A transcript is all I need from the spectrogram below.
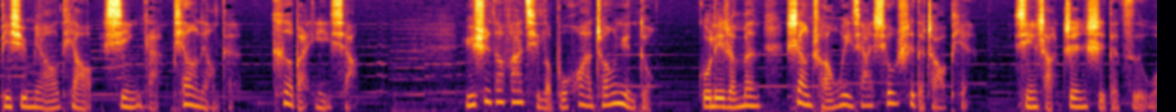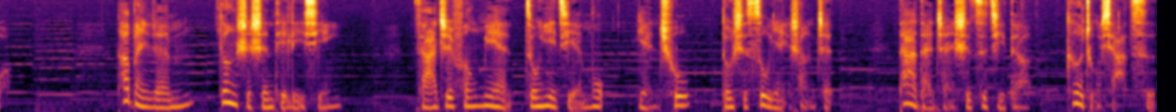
必须苗条、性感、漂亮的刻板印象。”于是她发起了不化妆运动，鼓励人们上传未加修饰的照片，欣赏真实的自我。她本人更是身体力行，杂志封面、综艺节目、演出。都是素颜上阵，大胆展示自己的各种瑕疵。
